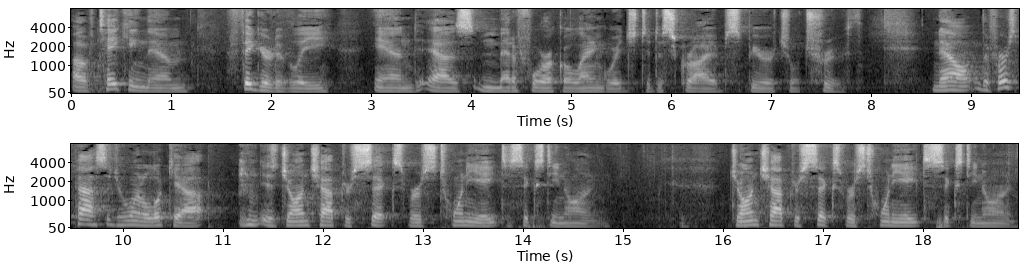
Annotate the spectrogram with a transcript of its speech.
of taking them figuratively and as metaphorical language to describe spiritual truth. Now, the first passage we want to look at is John chapter 6, verse 28 to 69. John chapter 6, verse 28 to 69.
